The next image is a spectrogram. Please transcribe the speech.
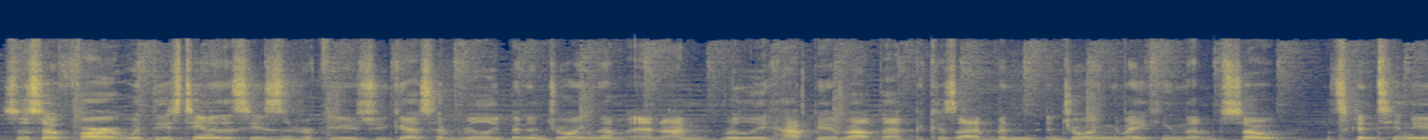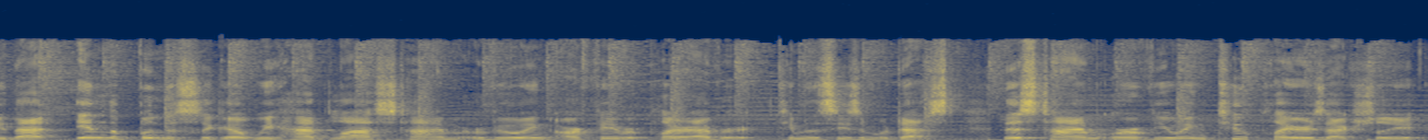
So so far with these team of the season reviews, you guys have really been enjoying them and I'm really happy about that because I've been enjoying making them. So let's continue that. In the Bundesliga, we had last time reviewing our favorite player ever, team of the season Modeste. This time we're reviewing two players actually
